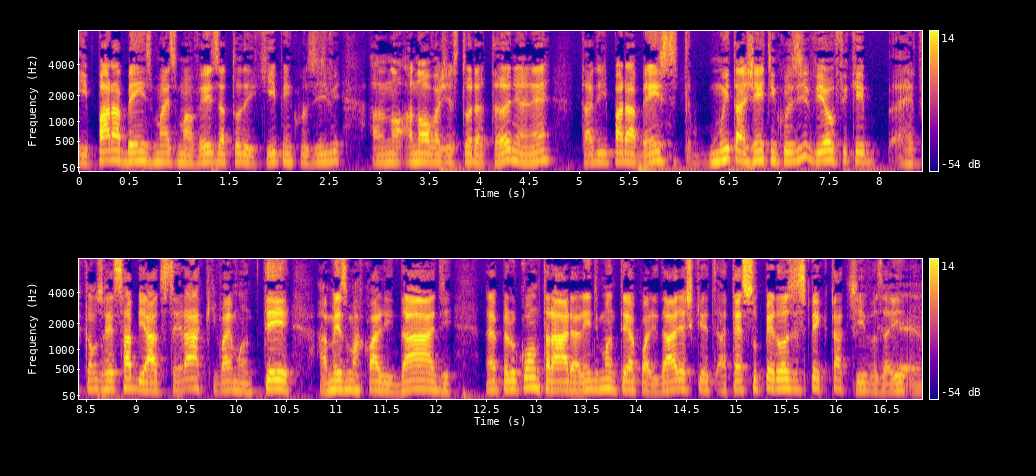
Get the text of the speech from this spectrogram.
E parabéns mais uma vez a toda a equipe, inclusive a, no, a nova gestora Tânia, né? Tá de parabéns. Muita gente, inclusive eu, fiquei, é, ficamos ressabiados. Será que vai manter a mesma qualidade? Né? Pelo contrário, além de manter a qualidade, acho que até superou as expectativas aí. É,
